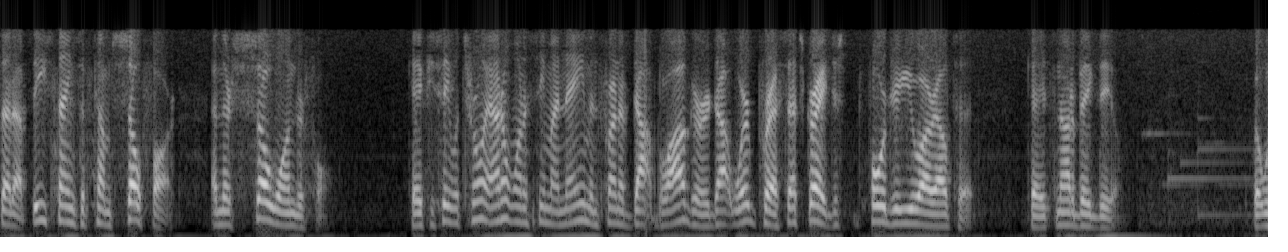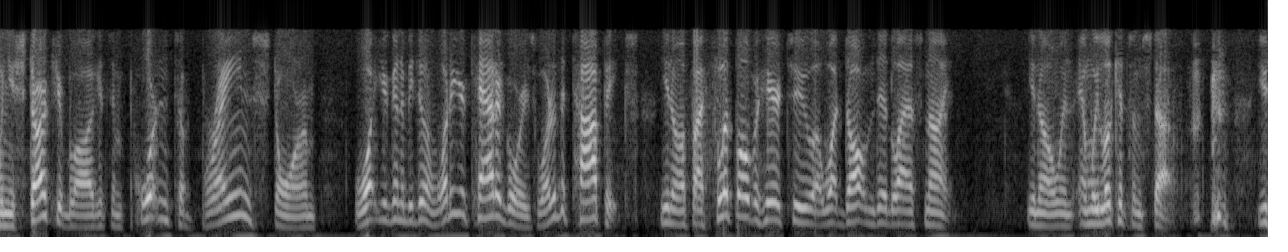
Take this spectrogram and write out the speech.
set up. These things have come so far, and they're so wonderful. Okay, if you say, well, Troy, I don't want to see my name in front of .blogger or .wordpress, that's great. Just forward your URL to it. Okay, it's not a big deal. But when you start your blog, it's important to brainstorm what you're going to be doing. What are your categories? What are the topics? You know, if I flip over here to uh, what Dalton did last night, you know, and, and we look at some stuff, you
